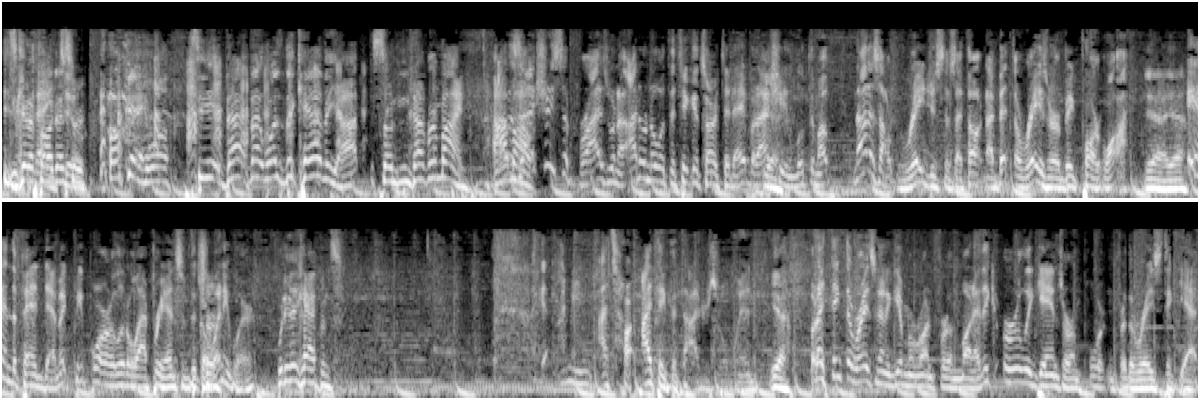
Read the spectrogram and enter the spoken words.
He's gonna apologize. too. Okay, well, see that that was the caveat. So never mind. I I'm was out. actually surprised when I, I don't know what the tickets are today, but I actually looked them up. Not as outrageous as I thought, and I bet the Rays are a big part why. yeah, yeah. And the pandemic, people are a little apprehensive to go anywhere. What do you think happens? I mean, it's hard. I think the Dodgers will win. Yeah. But I think the Rays are going to give them a run for the money. I think early games are important for the Rays to get.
